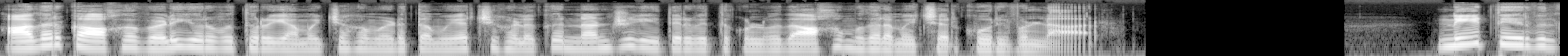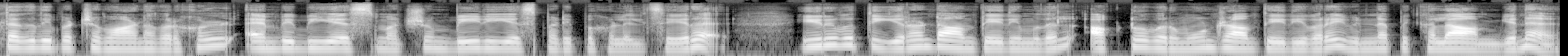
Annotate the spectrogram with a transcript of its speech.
அதற்காக வெளியுறவுத்துறை அமைச்சகம் எடுத்த முயற்சிகளுக்கு நன்றியை தெரிவித்துக் கொள்வதாக முதலமைச்சர் கூறியுள்ளார். நீட் தேர்வில் தகுதி பெற்ற மாணவர்கள் எம்பிபிஎஸ் மற்றும் பிடிஎஸ் படிப்புகளில் சேர இருபத்தி இரண்டாம் தேதி முதல் அக்டோபர் மூன்றாம் தேதி வரை விண்ணப்பிக்கலாம் என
